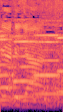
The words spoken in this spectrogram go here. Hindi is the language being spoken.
हटी हटी जा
